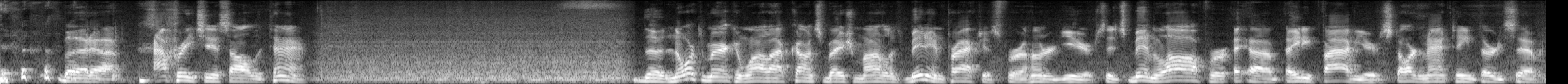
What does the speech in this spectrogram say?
it. but uh, I preach this all the time. The North American wildlife conservation model has been in practice for 100 years. It's been law for uh, 85 years, starting 1937.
